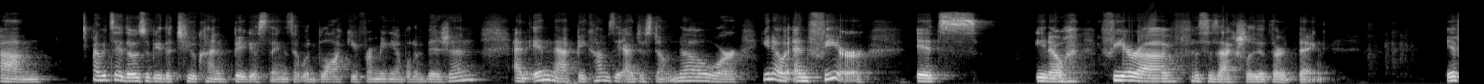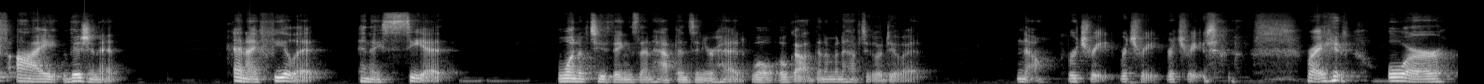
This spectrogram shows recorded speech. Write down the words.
Um, I would say those would be the two kind of biggest things that would block you from being able to vision. And in that becomes the I just don't know, or, you know, and fear. It's, you know, fear of this is actually the third thing. If I vision it and I feel it and I see it, one of two things then happens in your head. Well, oh God, then I'm going to have to go do it. No, retreat, retreat, retreat. right. Or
